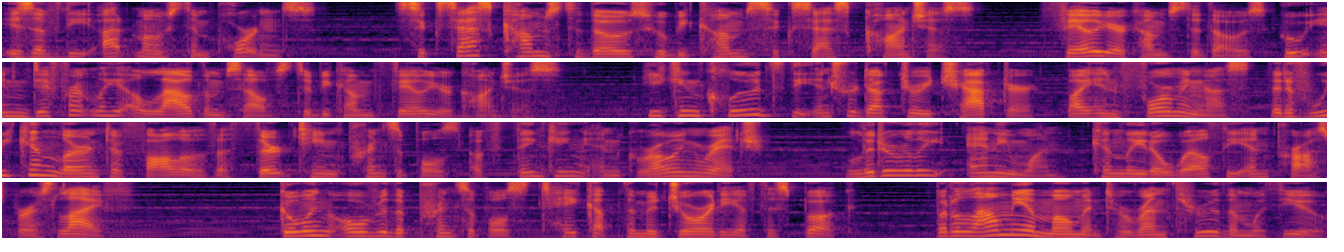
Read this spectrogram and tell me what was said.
is of the utmost importance. Success comes to those who become success conscious. Failure comes to those who indifferently allow themselves to become failure conscious. He concludes the introductory chapter by informing us that if we can learn to follow the 13 principles of thinking and growing rich, literally anyone can lead a wealthy and prosperous life. Going over the principles take up the majority of this book, but allow me a moment to run through them with you.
